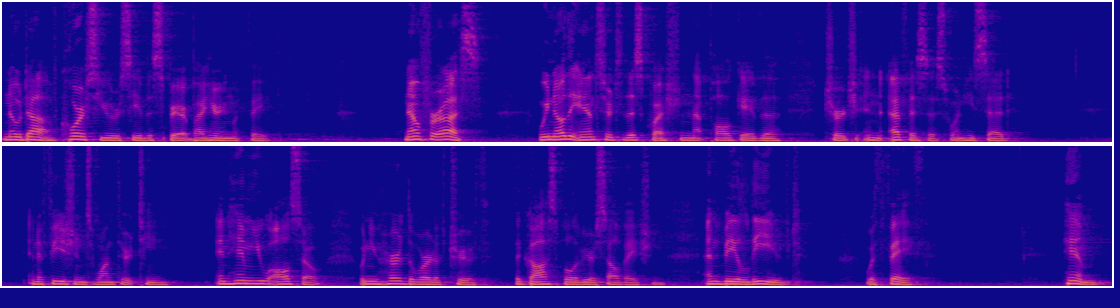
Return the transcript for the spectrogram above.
no, duh, of course you receive the Spirit by hearing with faith. Now, for us, we know the answer to this question that Paul gave the church in Ephesus when he said, in Ephesians 1:13. In him you also, when you heard the word of truth, the gospel of your salvation, and believed with faith, him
